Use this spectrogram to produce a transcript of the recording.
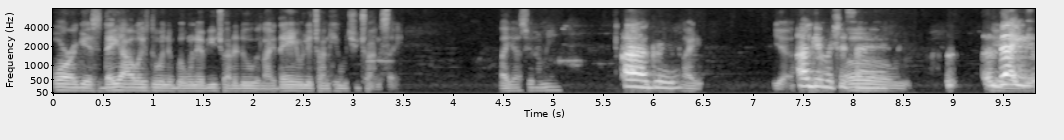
or I guess they always doing it, but whenever you try to do it, like they ain't really trying to hear what you're trying to say. Like, y'all see what I mean? I agree. Like, yeah. I get what you're saying. Um, like, yeah.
